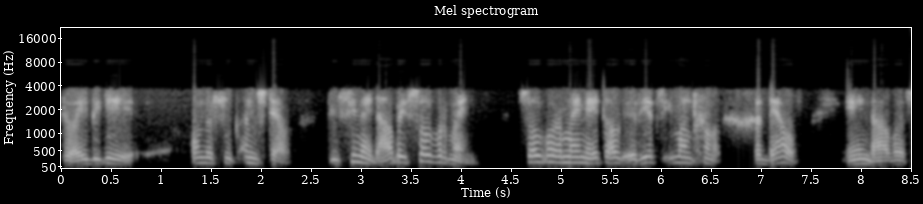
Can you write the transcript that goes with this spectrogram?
toe hy bietjie ondersoek instel. Toe sien hy daar by Silvermyn. Silvermyn het al reeds iemand gedelf en daar was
